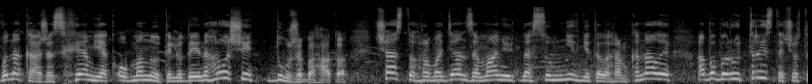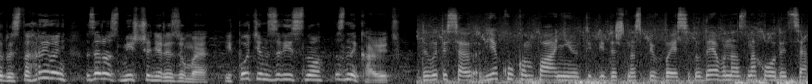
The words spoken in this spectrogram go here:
Вона каже, схем, як обманути людей на гроші, дуже багато. Часто громадян заманюють на сумнівні телеграм-канали або беруть 300-400 гривень за розміщення резюме, і потім, звісно, зникають. дивитися, в яку компанію ти підеш на співбесіду, де вона знаходиться.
